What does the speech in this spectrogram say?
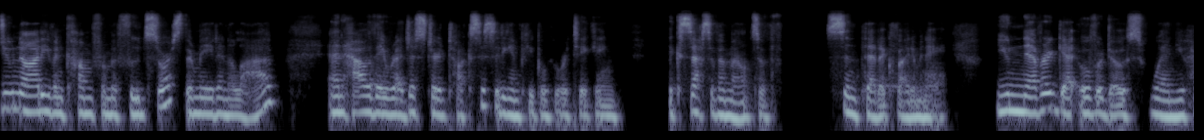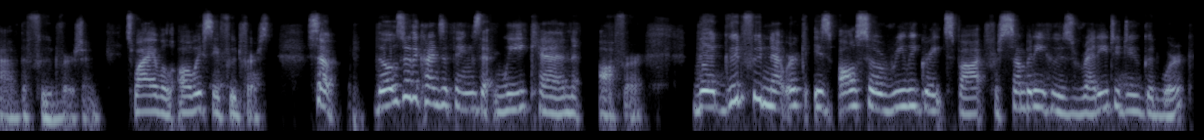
do not even come from a food source. They're made in a lab and how they registered toxicity in people who were taking excessive amounts of synthetic vitamin A. You never get overdose when you have the food version. It's why I will always say food first. So, those are the kinds of things that we can offer. The Good Food Network is also a really great spot for somebody who's ready to do good work,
